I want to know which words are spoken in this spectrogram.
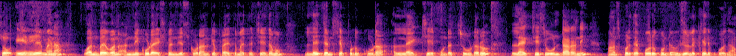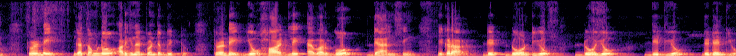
సో ఏది ఏమైనా వన్ బై వన్ అన్నీ కూడా ఎక్స్ప్లెయిన్ చేసుకోవడానికి ప్రయత్నం అయితే చేద్దాము. లెజెండ్స్ ఎప్పుడు కూడా లైక్ చేయకుండా చూడరు. లైక్ చేసి ఉంటారని మనస్ఫూర్తిగా కోరుకుంటూ వీడియోలోకి వెళ్ళిపోదాం. చూడండి గతంలో అడిగినటువంటి బిట్. చూడండి you hardly ever go dancing ఇక్కడ d don't you do you did you didn't you.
